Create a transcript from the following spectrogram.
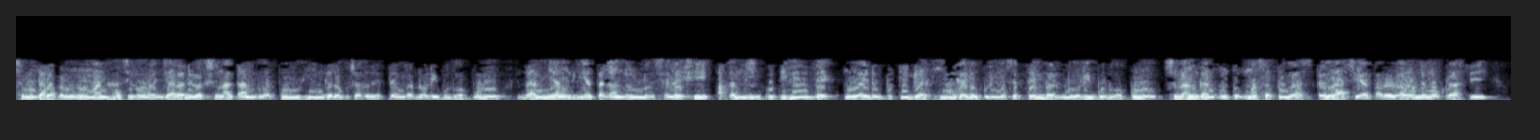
Sementara pengumuman hasil wawancara dilaksanakan 20 hingga 21 September 2020 dan yang dinyatakan lulus seleksi akan mengikuti BIMTEK mulai 23 hingga 25 September 2020. Sedangkan untuk masa tugas, relasi atau relawan demokrasi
